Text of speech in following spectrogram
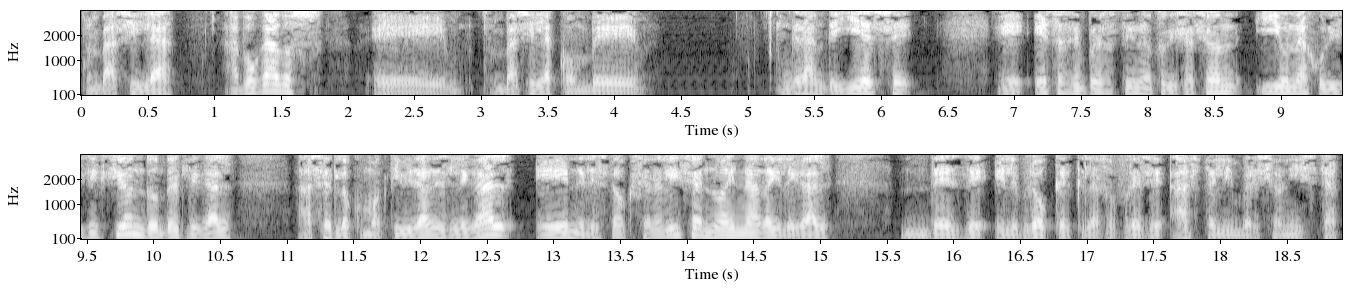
Basila Abogados, eh, Basila con B grande y S. Eh, estas empresas tienen autorización y una jurisdicción donde es legal hacerlo como actividad es legal en el estado que se realiza, no hay nada ilegal desde el broker que las ofrece hasta el inversionista.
